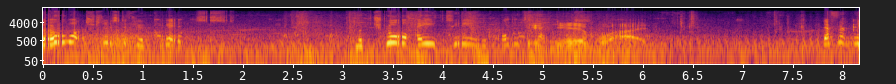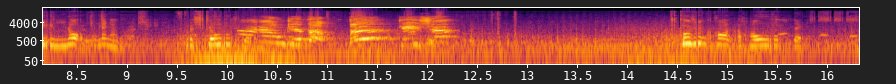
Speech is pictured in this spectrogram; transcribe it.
Don't watch this if you're kids. Mature 18 content. Yeah, boy. Definitely not meant for children. I don't give a fuck, Keisha. Children can't hold this.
